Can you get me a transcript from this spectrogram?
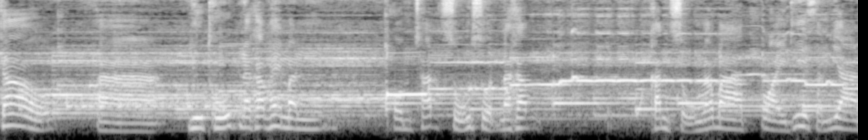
เจ้าอ่า YouTube นะครับให้มันคมชัดสูงสุดนะครับ ขั้นสูงแล้วมาปล่อยที่สัญญาณ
